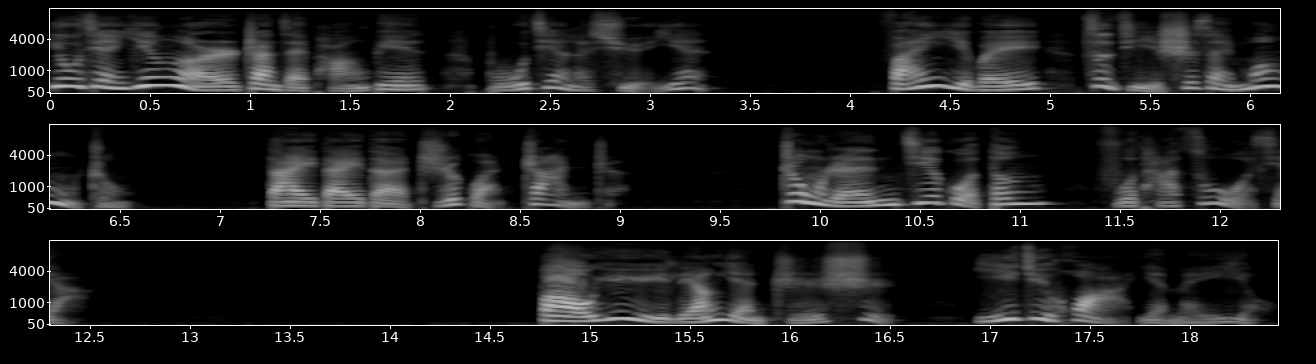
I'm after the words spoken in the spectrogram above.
又见婴儿站在旁边，不见了雪雁，反以为自己是在梦中，呆呆的只管站着。众人接过灯，扶他坐下。宝玉两眼直视，一句话也没有。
